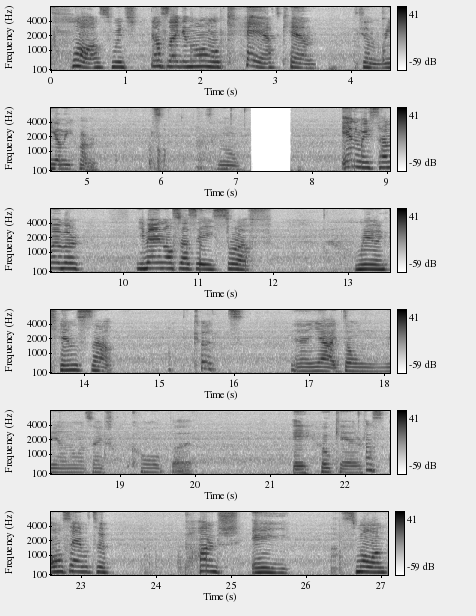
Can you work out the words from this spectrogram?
claws, which just like a normal cat can, can really hurt. Anyways, however, you man also has a sort of really cancer cut. Uh, yeah, I don't really know what it's actually called, but eh, who cares? I was also able to punch a small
